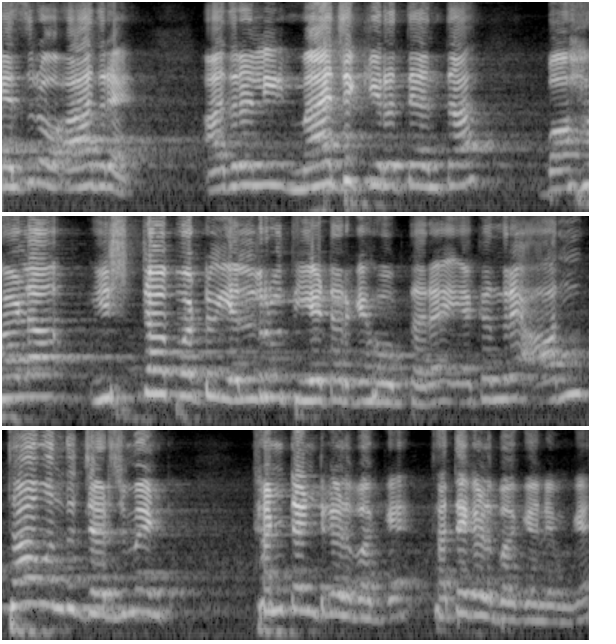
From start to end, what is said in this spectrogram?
ಹೆಸರು ಆದ್ರೆ ಅದರಲ್ಲಿ ಮ್ಯಾಜಿಕ್ ಇರುತ್ತೆ ಅಂತ ಬಹಳ ಇಷ್ಟಪಟ್ಟು ಎಲ್ಲರೂ ಥಿಯೇಟರ್ಗೆ ಹೋಗ್ತಾರೆ. ಯಾಕಂದ್ರೆ ಅಂಥ ಒಂದು ಜಡ್ಜ್ಮೆಂಟ್ ಕಂಟೆಂಟ್ಗಳ ಬಗ್ಗೆ, ಕತೆಗಳ ಬಗ್ಗೆ ನಿಮಗೆ.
